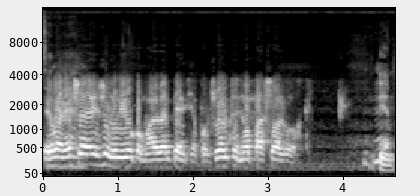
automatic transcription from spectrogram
Pero bueno, eso, eso lo digo como advertencia, por suerte no pasó al bosque. Bien.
